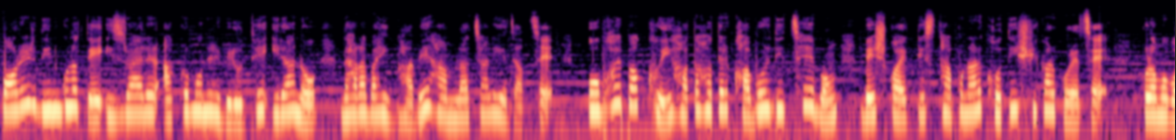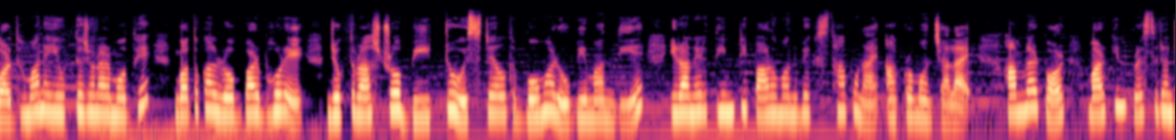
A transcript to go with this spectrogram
পরের দিনগুলোতে ইসরায়েলের আক্রমণের বিরুদ্ধে ইরানও ধারাবাহিকভাবে হামলা চালিয়ে যাচ্ছে। উভয় পক্ষই হতাহতের খবর দিচ্ছে এবং বেশ কয়েকটি স্থাপনার ক্ষতি স্বীকার করেছে। ক্রমবর্ধমান এই উত্তেজনার মধ্যে গতকাল রোববার ভোরে যুক্তরাষ্ট্র বি টু স্টেলথ বোমারু বিমান দিয়ে ইরানের তিনটি পারমাণবিক স্থাপনায় আক্রমণ চালায়। হামলার পর মার্কিন প্রেসিডেন্ট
